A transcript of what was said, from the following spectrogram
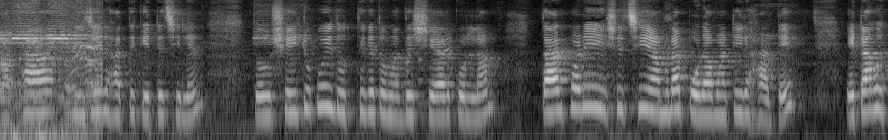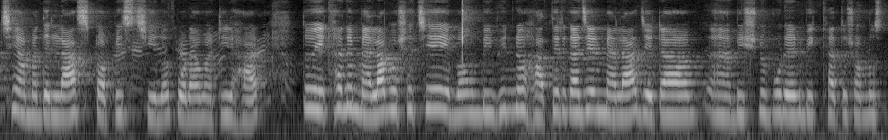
মাথা নিজের হাতে কেটেছিলেন। তো সেইটুকুই দূর থেকে তোমাদের শেয়ার করলাম। তারপরে এসেছি আমরা পোড়ামাটির হাটে। এটা হচ্ছে আমাদের লাস্ট টপিস ছিল পোড়ামাটির হাট। তো এখানে মেলা বসেছে এবং বিভিন্ন হাতের কাজের মেলা, যেটা বিষ্ণুপুরের বিখ্যাত সমস্ত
